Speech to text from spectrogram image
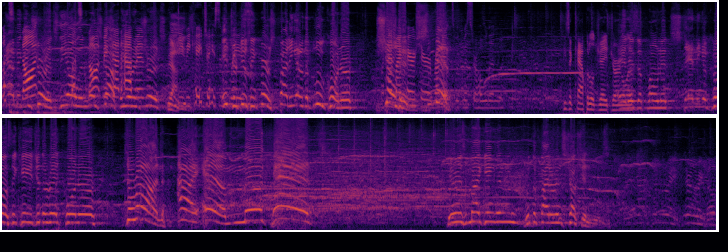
Let's Abbott not- Insurance, the let's all-in-one not make stop that for happen. your insurance Yeah. needs. EBK Jason, please. Introducing first, fighting out of the blue corner, I've had my Sheldon fair share of Smith. run-ins with Mr. Holden. He's a capital J journalist. And his opponent standing across the cage in the red corner, Daron, I am McCant. Here is Mike England with the fighter instructions. Turn the ring, fellas.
